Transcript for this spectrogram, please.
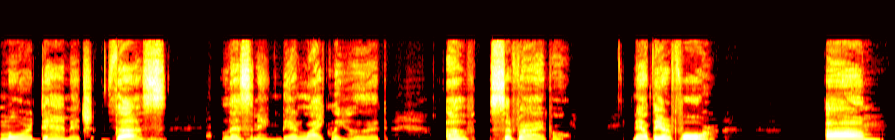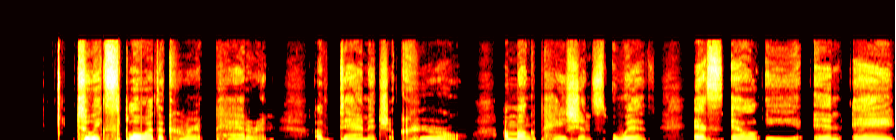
more damage, thus lessening their likelihood of survival. Now, therefore, um, to explore the current pattern of damage accrual among patients with SLE in a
